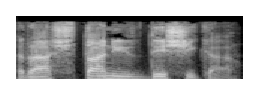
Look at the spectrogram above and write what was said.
রাস্তা নির্দেশিকা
